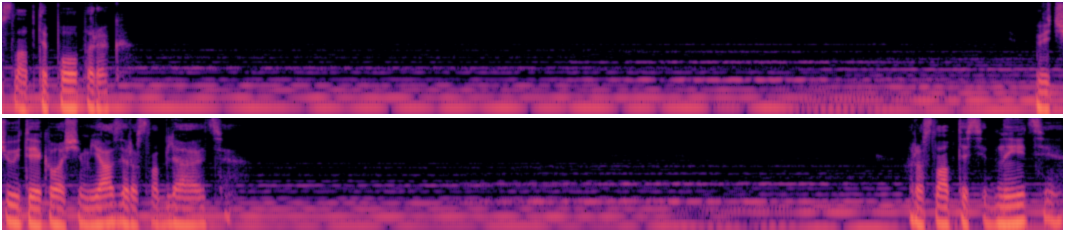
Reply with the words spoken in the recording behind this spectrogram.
Розслабте поперек. Відчуйте, як ваші м'язи розслабляються. Розслабте сідниці.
